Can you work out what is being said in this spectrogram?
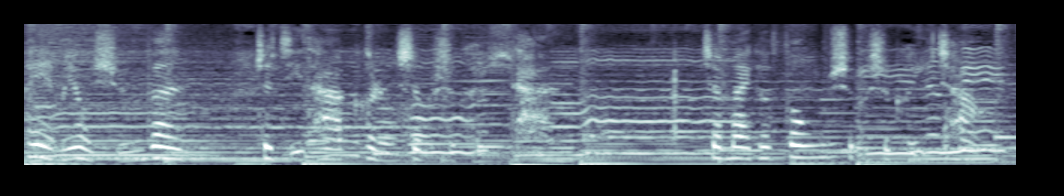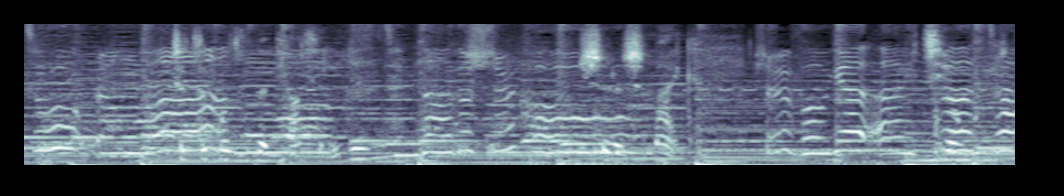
他也没有询问这吉他客人是不是可以弹，这麦克风是不是可以唱。就自顾自地调起了音，试了试麦克，一切无比简单。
